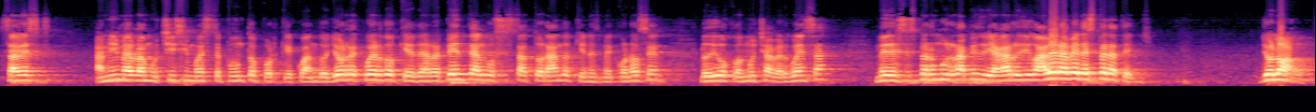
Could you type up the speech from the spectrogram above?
Sabes, a mí me habla muchísimo este punto porque cuando yo recuerdo que de repente algo se está atorando, quienes me conocen, lo digo con mucha vergüenza, me desespero muy rápido y agarro y digo, a ver, a ver, espérate, yo lo hago.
